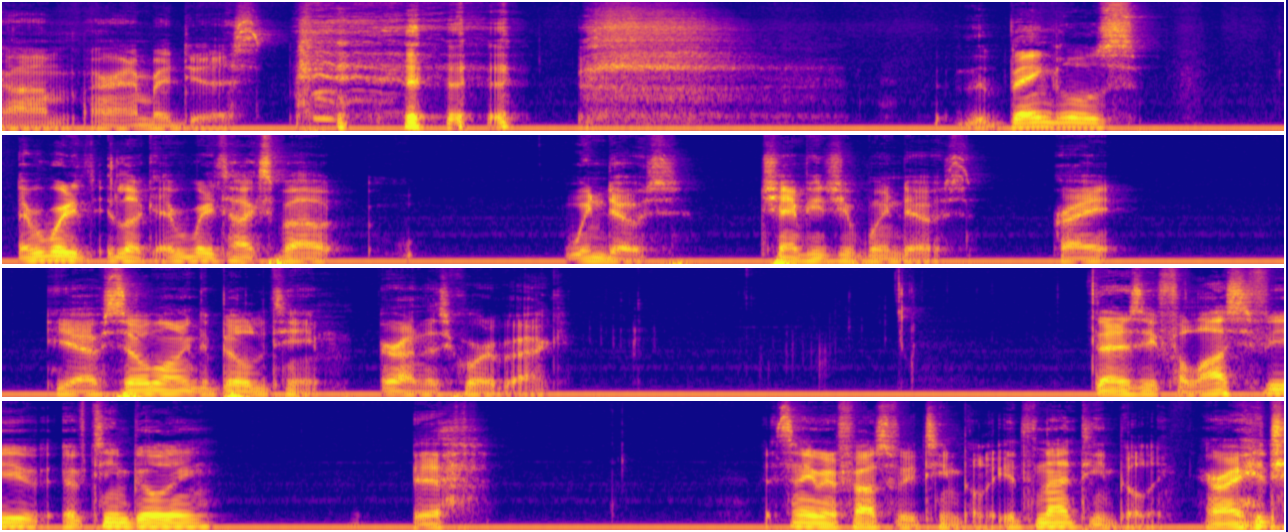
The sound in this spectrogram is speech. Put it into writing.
Um, all right, I'm going to do this. the Bengals, everybody, look, everybody talks about windows, championship windows, right? You have so long to build a team around this quarterback. That is a philosophy of team building. Ugh. It's not even a philosophy of team building. It's not team building, all right?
